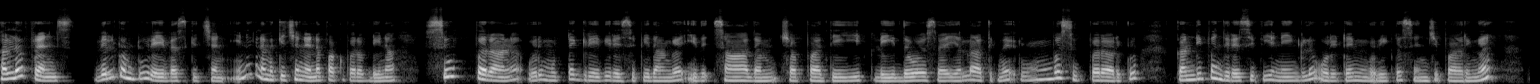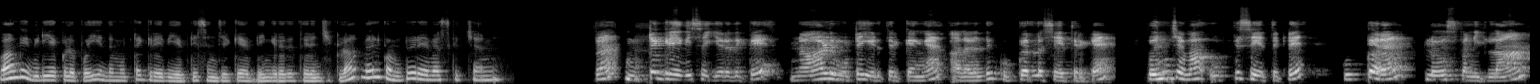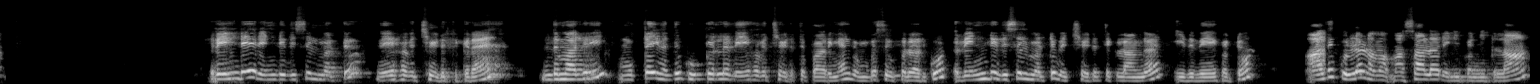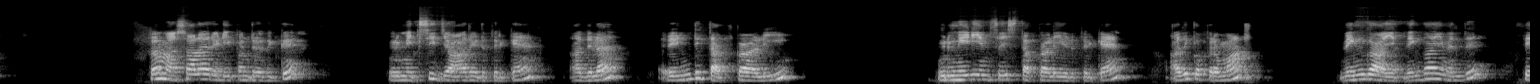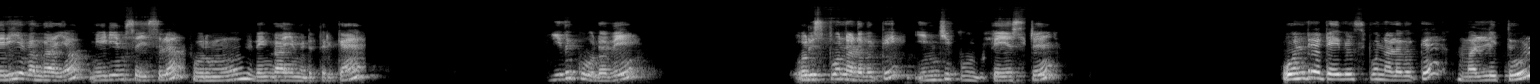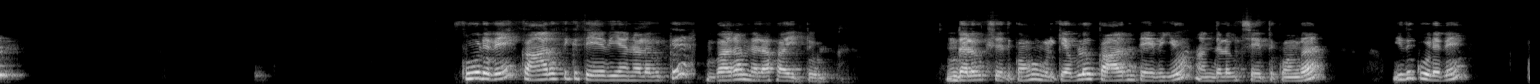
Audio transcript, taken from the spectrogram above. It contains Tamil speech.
Hello friends welcome to Reva's kitchen இன்றைக்கி நம்ம கிச்சன் என்ன பார்க்க போகிறோம் அப்படின்னா சூப்பரான ஒரு முட்டை கிரேவி ரெசிபி தாங்க இது. சாதம் சப்பாத்தி இட்லி தோசை எல்லாத்துக்குமே ரொம்ப சூப்பராக இருக்கும். கண்டிப்பாக இந்த ரெசிபியை நீங்களும் ஒரு டைம் உங்கள் வீட்டில் செஞ்சு பாருங்கள் வாங்க வீடியோக்குள்ளே போய் இந்த முட்டை கிரேவி எப்படி செஞ்சுருக்கேன் அப்படிங்கிறத தெரிஞ்சுக்கலாம். வெல்கம் டு ரேவாஸ் கிச்சன் இப்போ முட்டை கிரேவி செய்யறதுக்கு நாலு முட்டை எடுத்திருக்கேங்க. அதை வந்து குக்கரில் சேர்த்துருக்கேன். கொஞ்சமாக உப்பு சேர்த்துட்டு குக்கரை க்ளோஸ் பண்ணிக்கலாம். ரெண்டே ரெண்டு விசில் மட்டும் வேக வச்சு எடுத்துக்கிறேன். இந்த மாதிரி முட்டை வந்து குக்கர்ல வேக வச்சு எடுத்து பாருங்க ரொம்ப சூப்பரா இருக்கும். ரெண்டு விசில் மட்டும் வச்சு எடுத்துக்கலாங்க இது வேகட்டும். அதுக்குள்ள நம்ம மசாலா ரெடி பண்ணிக்கலாம். இப்போ மசாலா ரெடி பண்றதுக்கு ஒரு மிக்சி ஜார் எடுத்திருக்கேன். அதுல ரெண்டு தக்காளி ஒரு மீடியம் சைஸ் தக்காளி எடுத்திருக்கேன். அதுக்கப்புறமா வெங்காயம். வெங்காயம் வந்து பெரிய வெங்காயம் மீடியம் சைஸில் ஒரு மூணு வெங்காயம் எடுத்திருக்கேன். இது கூடவே ஒரு ஸ்பூன் அளவுக்கு இஞ்சி பூண்டு பேஸ்ட்டு ஒன்றரை டேபிள் ஸ்பூன் அளவுக்கு மல்லித்தூள் கூடவே காரத்துக்கு தேவையான அளவுக்கு வர மிளகாய் தூள் இந்த அளவுக்கு சேர்த்துக்கோங்க. உங்களுக்கு எவ்வளோ காரம் தேவையோ அந்த அளவுக்கு சேர்த்துக்கோங்க. இது கூடவே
